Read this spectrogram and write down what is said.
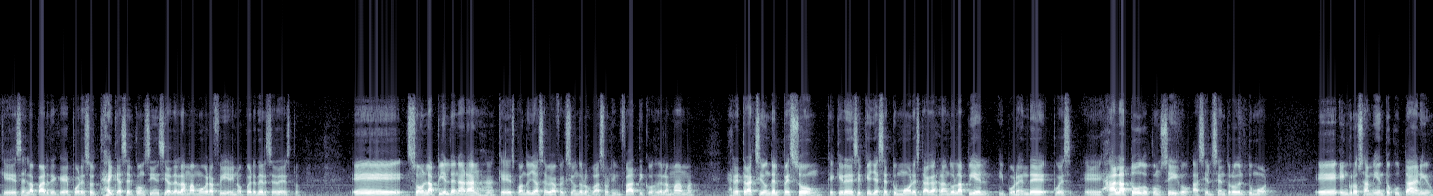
que esa es la parte que por eso hay que hacer conciencia de la mamografía y no perderse de esto, eh, son la piel de naranja, que es cuando ya se ve afección de los vasos linfáticos de la mama, retracción del pezón, que quiere decir que ya ese tumor está agarrando la piel y por ende pues eh, jala todo consigo hacia el centro del tumor, eh, engrosamiento cutáneo,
